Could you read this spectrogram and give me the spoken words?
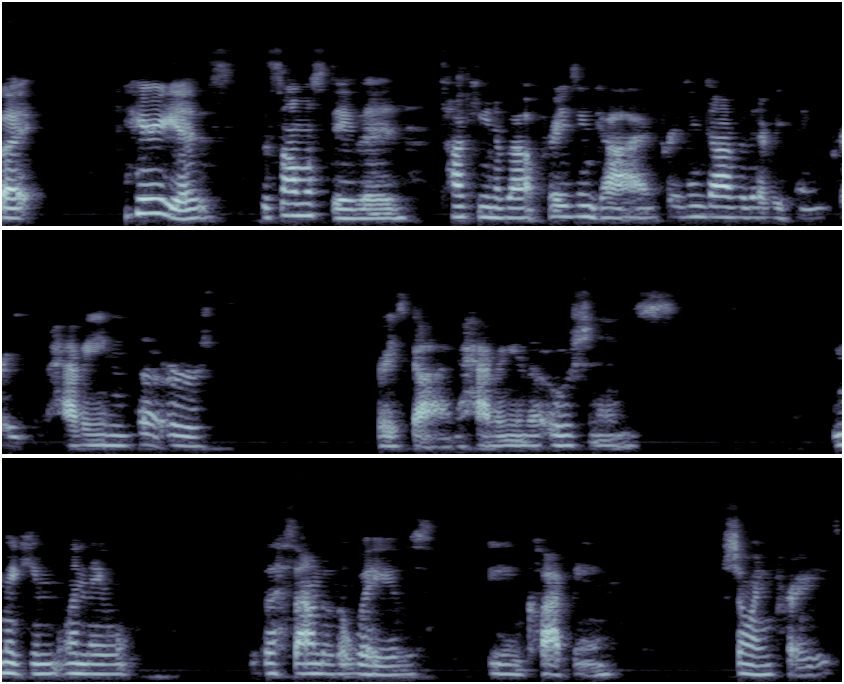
But here he is, the psalmist David, talking about praising God, praising God with everything, praise, having the earth, praise God, having the oceans, making when they, the sound of the waves being clapping, showing praise.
